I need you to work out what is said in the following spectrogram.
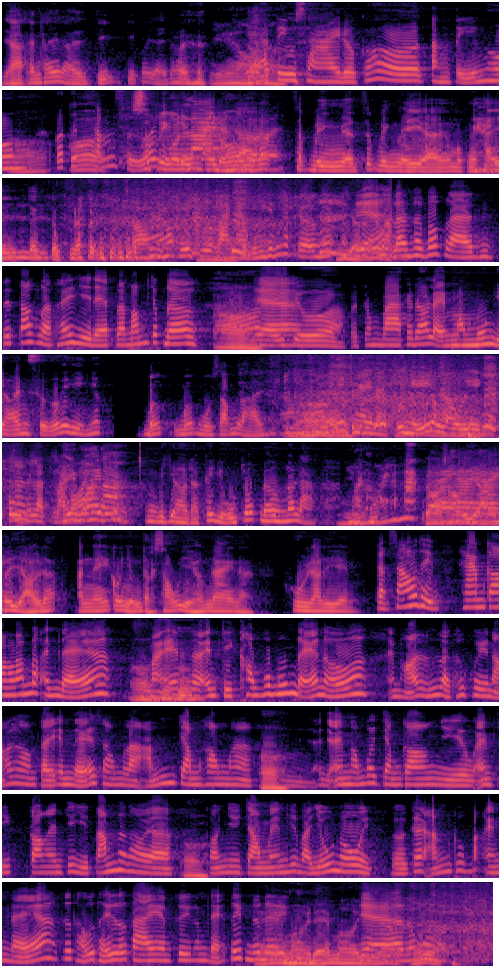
dạ em thấy là chỉ chỉ có vậy thôi vậy thôi dạ à. tiêu xài rồi có ờ, tằn tiện không Ờ, có thích có sắm sửa shopping online đồ không rồi. đó? shopping shopping lì à, một ngày chắc chục đơn đó thấy chưa bà nào cũng dính hết trơn á Dạ, lên facebook là tiktok là thấy gì đẹp là bấm chốt đơn à, Dạ. thấy chưa rồi trong ba cái đó là em mong muốn vợ em sửa cái gì nhất bớt bớt mua sắm lại à. biết ngay là tôi nghĩ trong đầu liền tôi phải là bà Hay nói quá cái bây giờ là cái vụ chốt đơn đó là mệt mỏi lắm á. Rồi thôi bây giờ tới vợ đó. Anh ấy có những tật xấu gì hôm nay nè? Khui ra đi em. Tật xấu thì ham con lắm bắt em đẻ Ờ. mà em là em chỉ không có muốn đẻ nữa. Em hỏi ảnh là thức khuya nổi không? Tại em đẻ xong là ảnh chăm không ha. Ờ. Em không có chăm con nhiều. Em chỉ con em chỉ việc tắm đó thôi à. Ờ. Còn như chồng em với bà vú nuôi rồi cái ảnh cứ bắt em đẻ cứ thử thỉ lỗ tai em kêu em đẻ tiếp nữa đẻ đi. mời đẻ mời dạ đó. đúng rồi.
